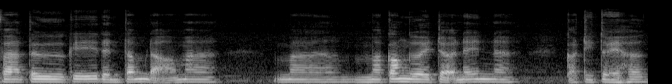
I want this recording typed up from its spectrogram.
Và từ cái định tâm đó mà mà mà con người trở nên à, có trí tuệ hơn.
